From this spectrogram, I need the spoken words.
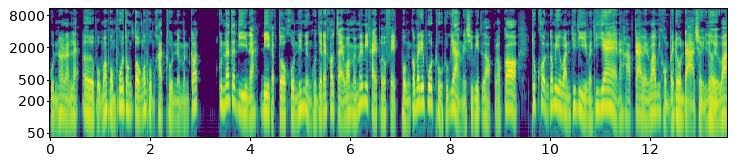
คุณเท่านั้นแหละเออผมว่าผมพูดตรงๆว่าผมขาดทุนเนี่ยมันก็คุณน่าจะดีนะ ดีกับตัวคุณที่หนึ่งคุณจะได้เข้าใจว่ามันไม่มีใครเพอร์เฟกผมก็ไม่ได้พูดถูกทุกอย่างในชีวิตหรอก แล้วก็ทุกคนก็มีวันที่ดีวันที่แย่นะครับ กลายเป็นว่ามีผมไปโดนด่าเฉยเลยว่า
